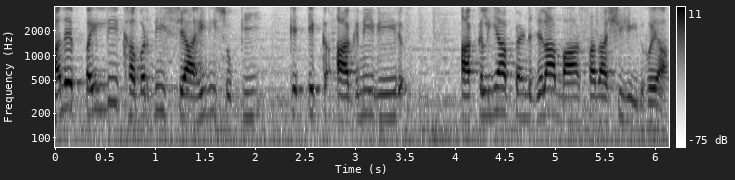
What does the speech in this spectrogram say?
ਹਲੇ ਪਹਿਲੀ ਖਬਰ ਦੀ ਸਿਆਹੀ ਨਹੀਂ ਸੁੱਕੀ ਕਿ ਇੱਕ ਅਗਨੀਵੀਰ ਅਕਲੀਆਂ ਪਿੰਡ ਜ਼ਿਲ੍ਹਾ ਮਾਨਸਾ ਦਾ ਸ਼ਹੀਦ ਹੋਇਆ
